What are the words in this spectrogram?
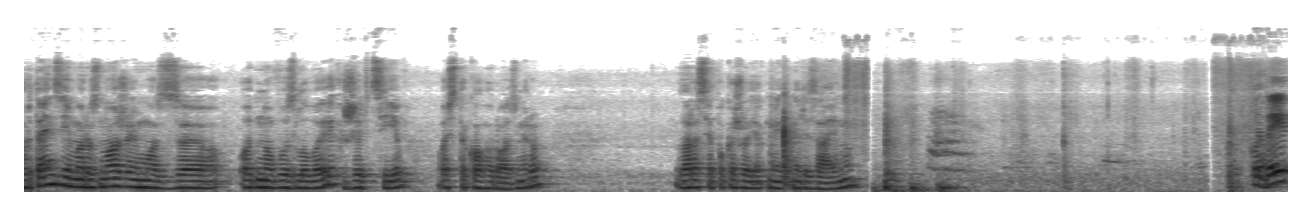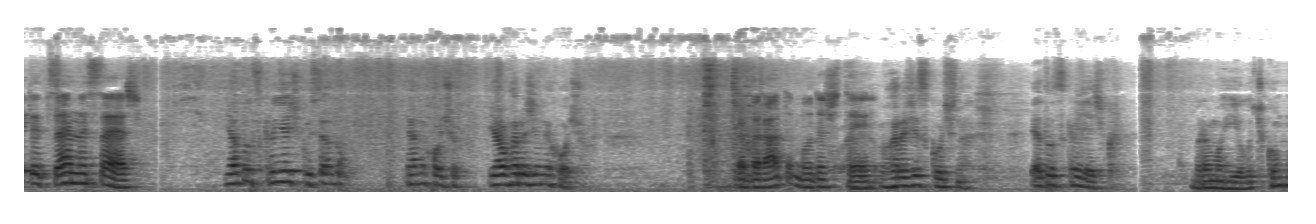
Гортензії ми розмножуємо з одновузлових живців ось такого розміру. Зараз я покажу, як ми їх нарізаємо. Куди ти це несеш? Я тут з краєчку сяду. Я не хочу. Я в гаражі не хочу. Прибирати будеш ти. В гаражі скучно. Я тут з краєчку. Беремо гілочку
